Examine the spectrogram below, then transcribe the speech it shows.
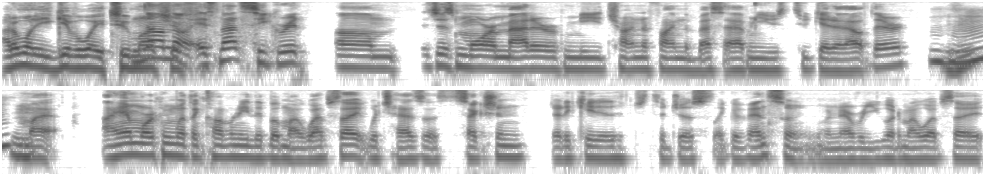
I don't want to give away too much. no no if- it's not secret. Um, it's just more a matter of me trying to find the best avenues to get it out there. hmm Mhm. My I am working with a company that built my website, which has a section dedicated to just like events. So whenever you go to my website,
